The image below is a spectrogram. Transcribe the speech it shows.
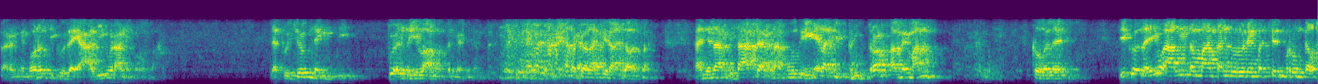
Bareng ning kono digolek Ali ora ning omah. Lah bojo ning? Buat hilang tengahnya. Mereka lagi rasa. Hanya nabi sadar, nak putri ini lagi butrok sampai man. Golek. Di golek itu ahli temantan turun yang masjid merungkel.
